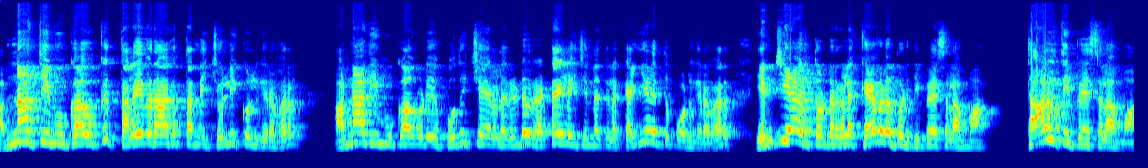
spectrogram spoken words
அதிமுகவுக்கு தலைவராக தன்னை சொல்லிக் கொள்கிறவர் அதிமுகவினுடைய பொதுச் செயலாளர் என்று இரட்டைலை சின்னத்துல கையெழுத்து போடுகிறவர். எம்ஜிஆர் தொண்டர்களை கேவலப்படுத்தி பேசலாமா? தாழ்த்தி பேசலாமா?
